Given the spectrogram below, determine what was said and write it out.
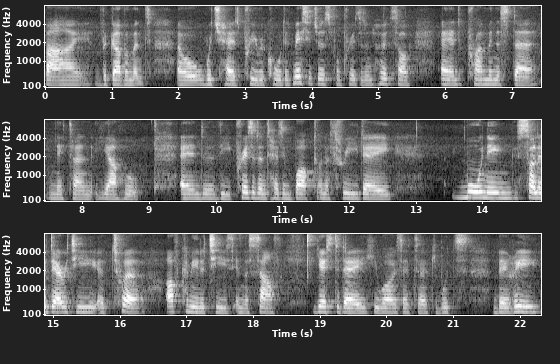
by the government. uh, which had pre recorded messages from President Herzog and Prime Minister Netanyahu. And uh, the president has embarked on a three day mourning solidarity uh, tour of communities in the south. Yesterday, he was at uh, Kibbutz Be'eri,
